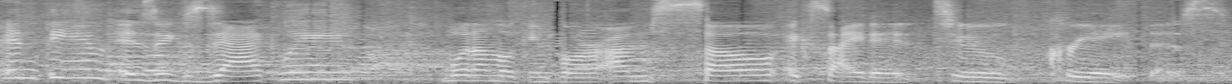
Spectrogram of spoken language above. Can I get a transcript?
and theme is exactly what I'm looking for. I'm so excited to create this.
